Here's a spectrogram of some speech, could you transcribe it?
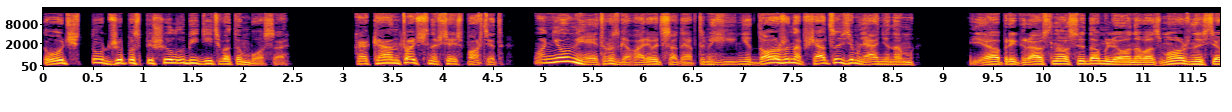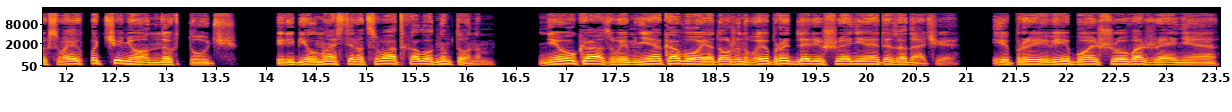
Туч тут же поспешил убедить в этом босса. «Хакан точно все испортит. Он не умеет разговаривать с адептами и не должен общаться с землянином». «Я прекрасно осведомлен о возможностях своих подчиненных, Туч», — перебил мастер Цват холодным тоном. «Не указывай мне, кого я должен выбрать для решения этой задачи и прояви больше уважения.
